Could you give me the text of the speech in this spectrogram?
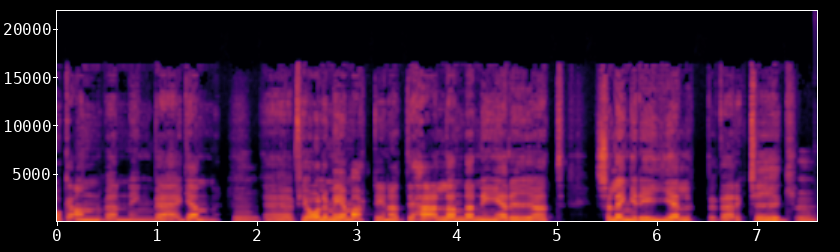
och användning vägen. Mm. Eh, för jag håller med Martin att det här landar ner i att så länge det är hjälpverktyg Mm.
